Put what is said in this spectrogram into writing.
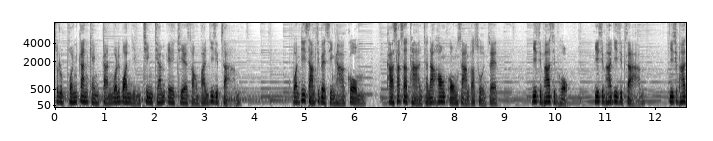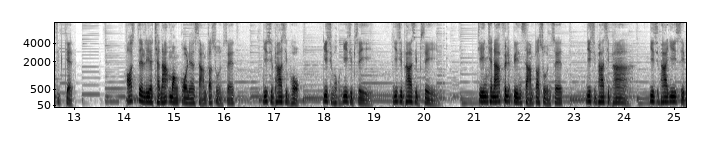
สรุปผลการแข่งขันวอลเลย์บอลหญิงชิงแชมป์เอเชีย 2023 วันที่ 31 สิงหาคม คาซัคสถานชนะฮ่องกง 3 ต่อ 0 เซต 25-16 25-23 25-17 ออสเตรเลียชนะมองโกเลีย 3 ต่อ 0 เซต 25-16 26-24 25-14 จีนชนะฟิลิปปินส์ 3 ต่อ 0 เซต 25-15 25-20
